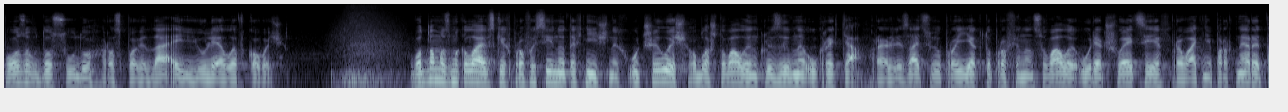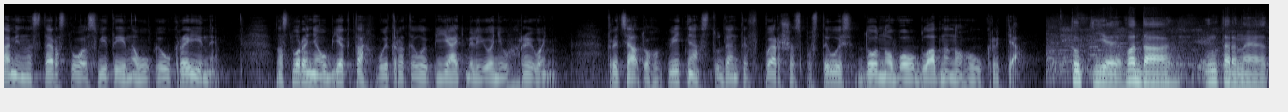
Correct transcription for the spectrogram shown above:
позов до суду, розповідає Юлія Левкович. В одному з миколаївських професійно-технічних училищ облаштували інклюзивне укриття. Реалізацію проєкту профінансували уряд Швеції, приватні партнери та Міністерство освіти і науки України. На створення об'єкта витратили 5 мільйонів гривень. 30 квітня студенти вперше спустились до новообладнаного укриття. Тут є вода, інтернет,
